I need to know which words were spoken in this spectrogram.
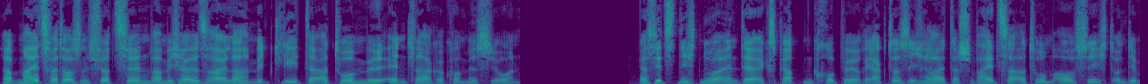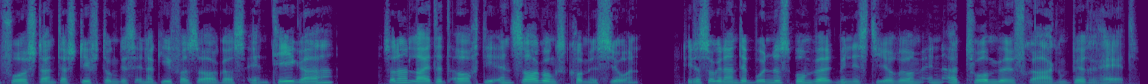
Ab Mai 2014 war Michael Seiler Mitglied der Atommüllendlagerkommission. Er sitzt nicht nur in der Expertengruppe Reaktorsicherheit der Schweizer Atomaufsicht und im Vorstand der Stiftung des Energieversorgers Entega, sondern leitet auch die Entsorgungskommission, die das sogenannte Bundesumweltministerium in Atommüllfragen berät.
